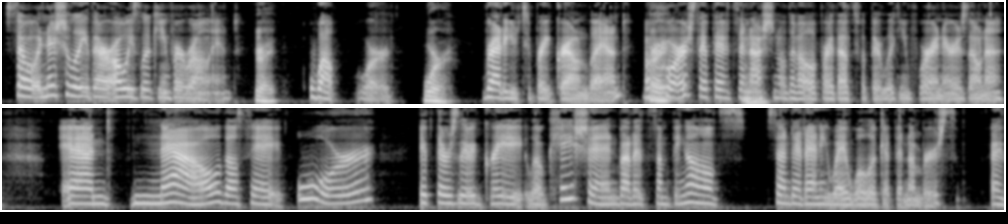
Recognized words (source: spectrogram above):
So initially, they're always looking for raw land. Right. Well, we're Were ready to break ground land. Of Right. course, if it's a Mhm. national developer, that's what they're looking for in Arizona. And now they'll say, or if there's a great location, but it's something else, send it anyway. We'll look at the numbers. Uh,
